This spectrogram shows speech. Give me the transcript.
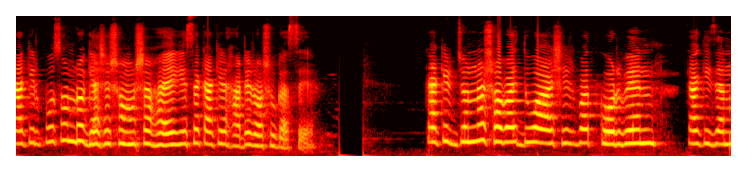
কাকির প্রচণ্ড গ্যাসের সমস্যা হয়ে গেছে, কাকির হার্টের অসুখ আছে। কাকির জন্য সবাই দোয়া, আশীর্বাদ করবেন, কাকি যেন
